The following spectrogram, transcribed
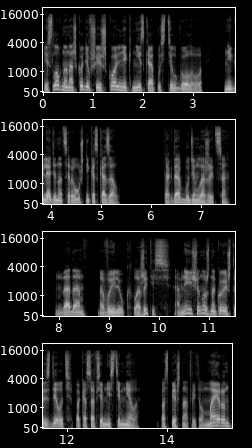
и, словно нашкодивший школьник, низко опустил голову, не глядя на ЦРУшника, сказал. «Тогда будем ложиться. Да-да, вы, Люк, ложитесь, а мне еще нужно кое-что сделать, пока совсем не стемнело», — поспешно ответил Майрон,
